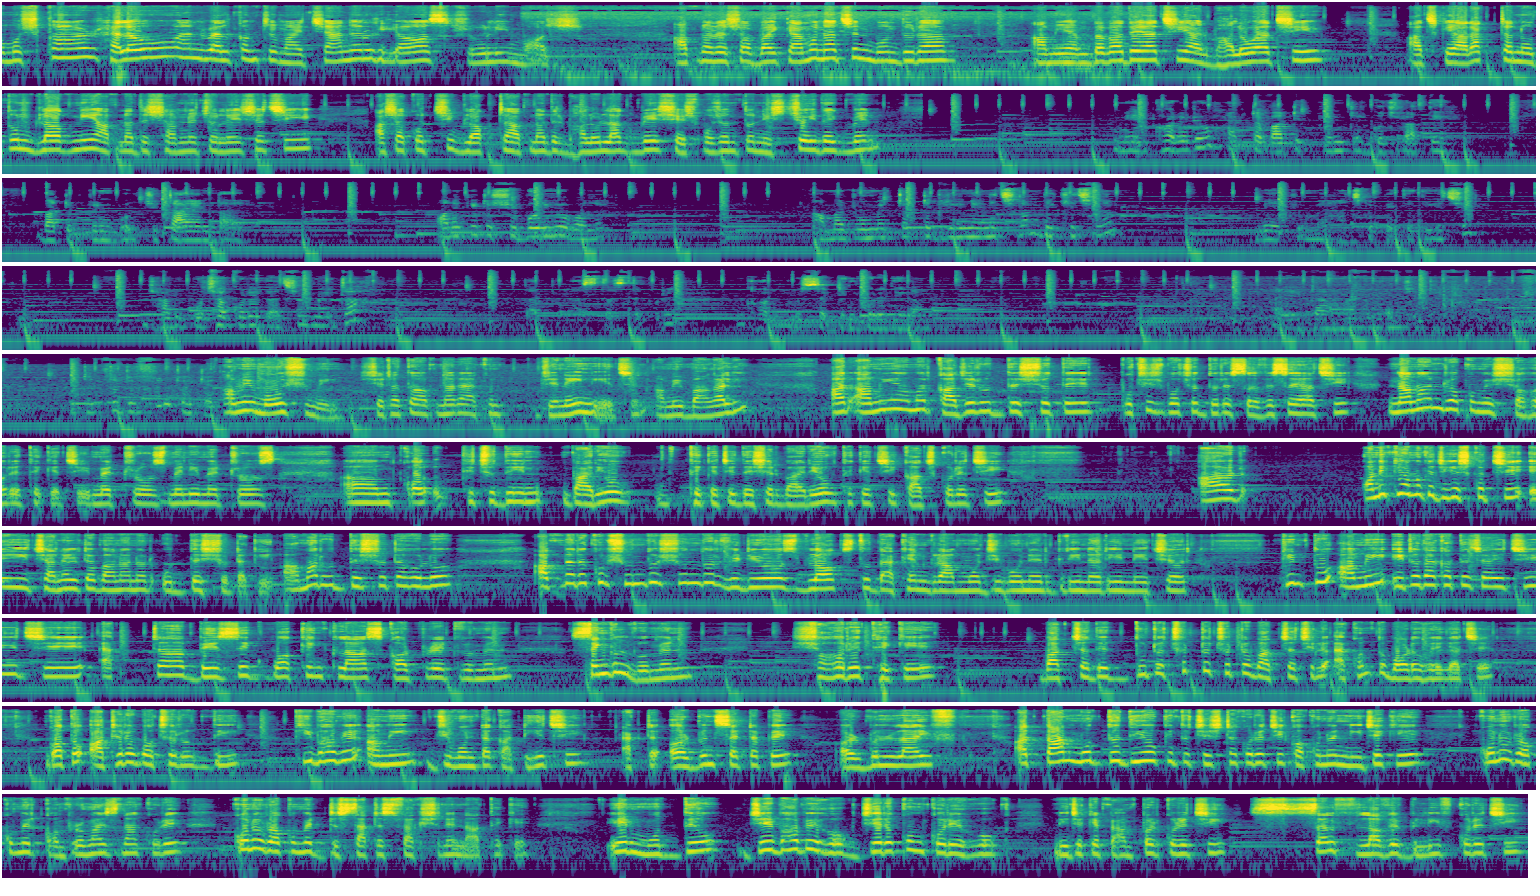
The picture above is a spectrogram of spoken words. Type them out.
নমস্কার hello and welcome to my channel yours truly মশ আপনারা সবাই কেমন আছেন বন্ধুরা? আমি আহমেদাবাদে আছি আর ভালো আছি। আজকে আর একটা নতুন ব্লগ নিয়ে আপনাদের সামনে চলে এসেছি। আশা করছি ব্লগটা আপনাদের ভালো লাগবে, শেষ পর্যন্ত নিশ্চয়ই দেখবেন। মেয়ের ঘরেরও একটা বাটিক প্রিন্টের গুজরাতে বাটিক প্রিন্ট বলছি টাই অ্যান্ড ডাই অনেকে এটা শিবরিও বলে। আমার রুমেরটা একটা গ্রিন এনেছিলাম, দেখিয়েছিলাম। মেয়ের রুমে আজকে পেতে দিয়েছি। ঝাড়ু পোছা করে গেছে মেয়েটা। তারপরে আস্তে আস্তে করে ঘরগুলো সেটিং করে দিলাম। আর এটা আমার আমি মৌসুমি, সেটা তো আপনারা এখন জেনেই নিয়েছেন। আমি বাঙালি আর আমি আমার কাজের উদ্দেশ্যতে পঁচিশ বছর ধরে সার্ভিসে আছি। নানান রকমের শহরে থেকেছি মেট্রোস মিনি মেট্রোস কিছুদিন বাইরেও থেকেছি, দেশের বাইরেও থেকেছি, কাজ করেছি। আর অনেকে আমাকে জিজ্ঞেস করছে, এই চ্যানেলটা বানানোর উদ্দেশ্যটা কি? আমার উদ্দেশ্যটা হলো, আপনারা খুব সুন্দর সুন্দর ভিডিওস ব্লগস তো দেখেন, গ্রাম্য জীবনের গ্রিনারি নেচার কিন্তু আমি এটা দেখাতে চাইছি যে একটা basic working class corporate women single women শহরে থেকে বাচ্চাদের দুটো ছোট্ট ছোট্ট বাচ্চা ছিল, এখন তো বড় হয়ে গেছে। গত আঠেরো বছর অবধি কীভাবে আমি জীবনটা কাটিয়েছি, একটা আরবান সেট আপে আরবান লাইফ আর তার মধ্যে দিয়েও কিন্তু চেষ্টা করেছি কখনো নিজেকে কোনো রকমের কম্প্রোমাইজ না করে, কোনো রকমের ডিসস্যাটিসফ্যাকশনে না থেকে। এর মধ্যেও যেভাবে হোক, যেরকম করে হোক, নিজেকে প্যাম্পার করেছি সেলফ লাভে বিলিভ করেছি,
